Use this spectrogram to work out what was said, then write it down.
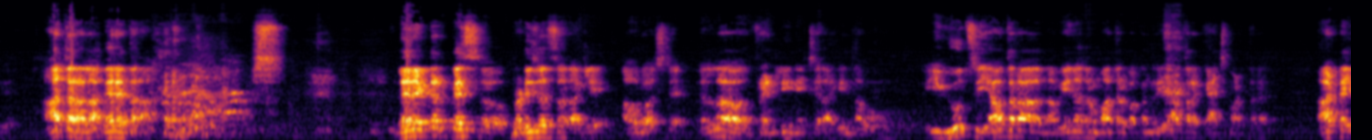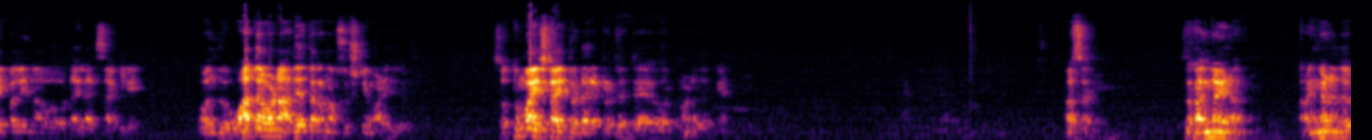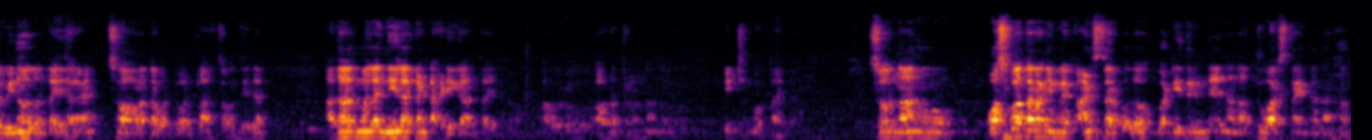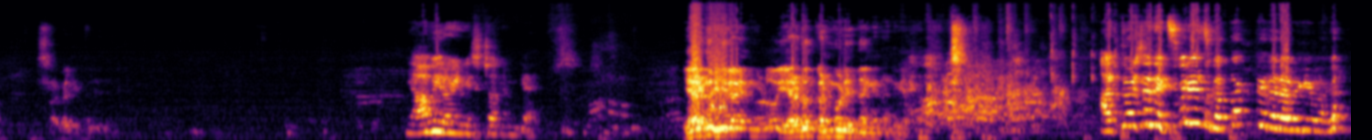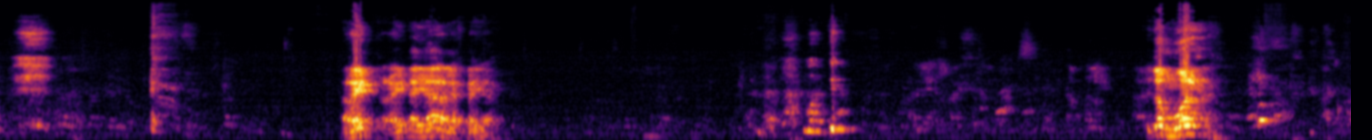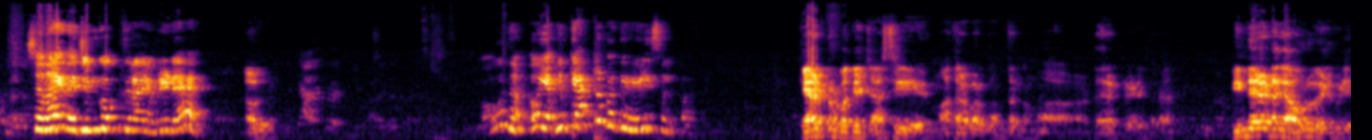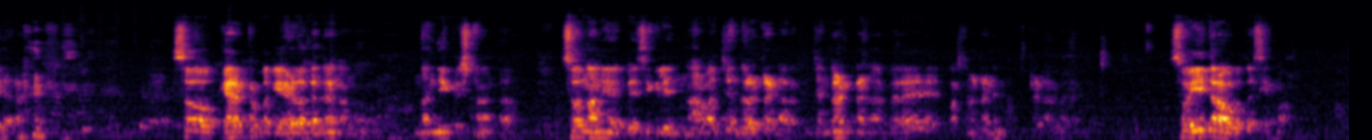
ಆ ತರ ಅಲ್ಲ, ಬೇರೆ ತರ ಡೈರೆಕ್ಟರ್ ಪ್ಲಸ್ ಪ್ರೊಡ್ಯೂಸರ್ ಸರ್ ಆಗ್ಲಿ, ಅವರು ಅಷ್ಟೇ. ಎಲ್ಲ ಫ್ರೆಂಡ್ಲಿ ನೇಚರ್ ಆಗಿ ನಾವು ಈ ಯೂತ್ಸ್ ಯಾವ ತರ ನಾವ್ ಏನಾದ್ರೂ ಮಾತಾಡ್ಬೇಕಂದ್ರೆ ಯಾವ ತರ ಕ್ಯಾಚ್ ಮಾಡ್ತಾರೆ? ಆ ಟೈಪ್ ಅಲ್ಲಿ ನಾವು ಡೈಲಾಗ್ಸ್ ಆಗ್ಲಿ, ಒಂದು ವಾತಾವರಣ ಅದೇ ತರ ನಾವು ಸೃಷ್ಟಿ ಮಾಡಿದೀವಿ. ಸೊ ತುಂಬಾ ಇಷ್ಟ ಆಯ್ತು ಡೈರೆಕ್ಟರ್ ಜೊತೆ ವರ್ಕ್ ಮಾಡೋದಕ್ಕೆ. ಸರ್ ರಂಗಾಯಣ ರಂಗಾಯಣದ ವಿನೋದ್ ಅಂತ ಇದ್ದಾರೆ. ಸೊ ಅವ್ರ ಹತ್ರ ಒಟ್ಟು ಒಂದು ಕ್ಲಾಸ್ ತಗೊಂತಿದ್ದೆ. ಅದಾದ್ಮೇಲೆ ನೀಲಕಂಠ ಹಡಿಗ ಅಂತ ಇದ್ರು. ಅವರು ಅವ್ರ ಹತ್ರ ನಾನು ಟೀಚಿಂಗ್ ಹೋಗ್ತಾ ಇದ್ದೆ. ಸೊ ನಾನು ಹೊಸಪ ಥರ ನಿಮಗೆ ಕಾಣಿಸ್ತಾ ಇರ್ಬೋದು ಬಟ್ ಇದರಿಂದ ನಾನು ಹತ್ತು ವರ್ಷದಿಂದ ನಾನು ಸ್ಟ್ರಗಲಿಂಗ್ ಅಲ್ಲಿ ಇದ್ದೀನಿ. ಯಾವ ಹೀರೋಯಿನ್ ಇಷ್ಟ ನಿಮ್ಗೆ? ಎರಡು ಹೀರೋಯಿನ್ಗಳು ಎರಡು ಕಣ್ಗಳು ಇದ್ದಂಗೆ ನನಗೆ. ಹತ್ತು ವರ್ಷದ ಎಕ್ಸ್ಪೀರಿಯನ್ಸ್ ಗೊತ್ತಾಗ್ತಿದೆ ನಮಗೆ ಇವಾಗ. ರೈಟ್ ರೈಟ್ ಅಯ್ಯ ಲೆಫ್ಟ್ ಅಯ್ಯ? ಮತ್ತೆ? ಇದು ಮೂರ್ ಚೆನ್ನಾಗಿದೆ ಜಿಮ್ಗೆ ಹೋಗ್ತೀರಾ ಎವ್ರಿ ಡೇ ಹೌದು. ಹೌದಾ? ಓ ನಿಮ್ ಕ್ಯಾರೆಕ್ಟರ್ ಬಗ್ಗೆ ಹೇಳಿ ಸ್ವಲ್ಪ. ಕ್ಯಾರೆಕ್ಟರ್ ಬಗ್ಗೆ ಜಾಸ್ತಿ ಮಾತಾಡಬಾರ್ದು ಅಂತ ನಮ್ಮ ಡೈರೆಕ್ಟರ್ ಹೇಳಿದ್ದಾರೆ. ಇಂಡೈರೆಕ್ಟ್ ಆಗಿ ಅವರು ಹೇಳ್ಬಿಟ್ಟಿದ್ದಾರೆ. ಸೊ ಕ್ಯಾರೆಕ್ಟರ್ ಬಗ್ಗೆ ಹೇಳ್ಬೇಕಂದ್ರೆ ನಾನು ನಂದಿ ಕೃಷ್ಣ ಅಂತ. ಸೊ ನಾನು basically normal general trainer general trainer ಬೇರೆ ಪರ್ಸನಲ್ ಟ್ರೈನಿಂಗ್ ಟ್ರೈನರ್ ಬೇರೆ. ಸೊ ಈ ಥರ ಹೋಗುತ್ತೆ ಸಿನಿಮಾ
